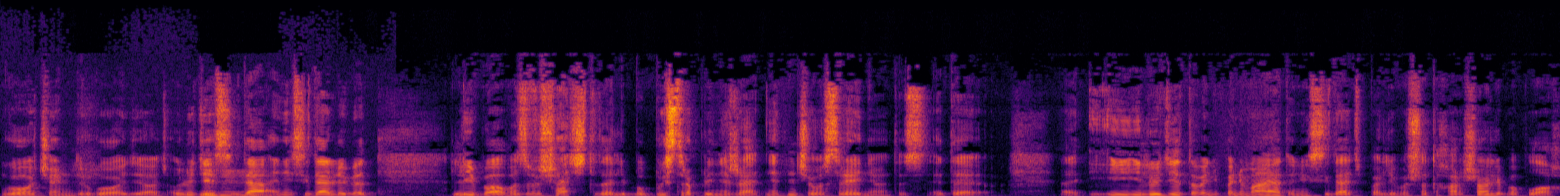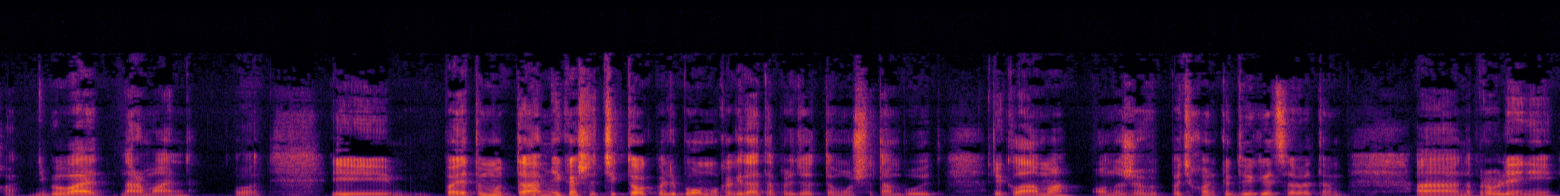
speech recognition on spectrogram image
го что-нибудь другое делать. У людей mm-hmm. всегда, они всегда любят либо возвышать что-то, либо быстро принижать. Нет ничего среднего. То есть это... Э, и, и люди этого не понимают, у них всегда типа либо что-то хорошо, либо плохо. Не бывает нормально. Вот. И поэтому, да, мне кажется, ТикТок по-любому когда-то придет к тому, что там будет реклама. Он уже потихоньку двигается в этом а, направлении.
